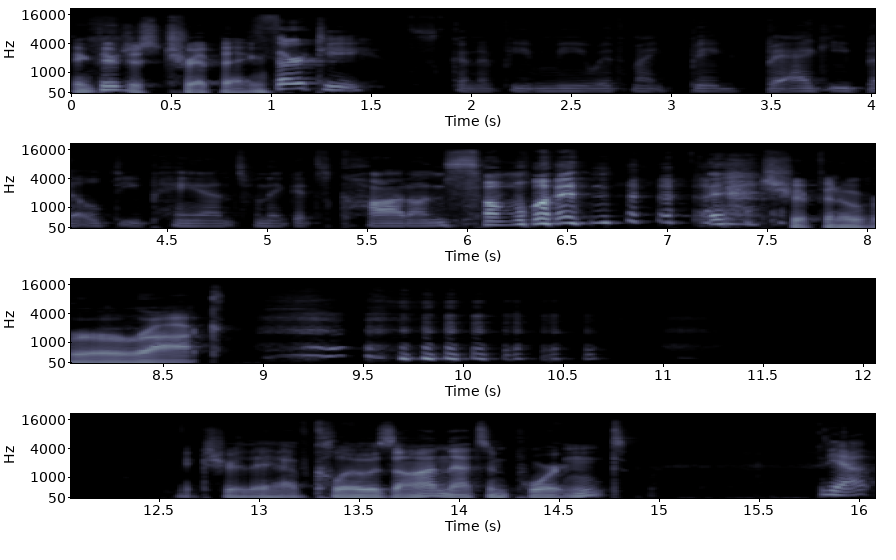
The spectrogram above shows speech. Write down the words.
think they're just tripping. Thirty. It's gonna be me with my big baggy belty pants when it gets caught on someone. Tripping over a rock. Make sure they have clothes on. That's important. Yep.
